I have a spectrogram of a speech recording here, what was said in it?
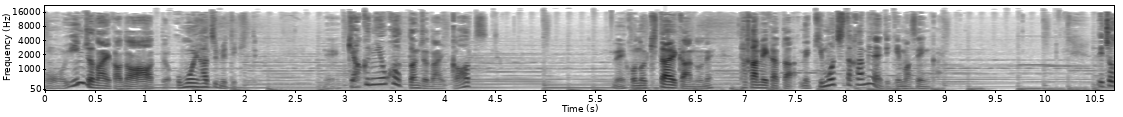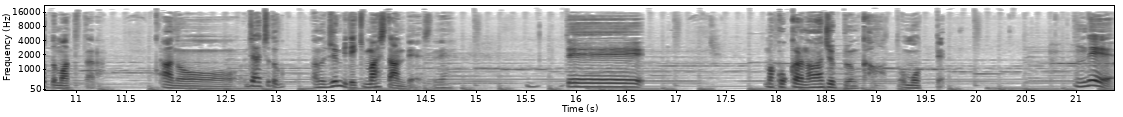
もういいんじゃないかなーって思い始めてきて。ね、逆に良かったんじゃないかつって。ね、この期待感のね、高め方。ね、気持ち高めないといけませんから。で、ちょっと待ってたら、あのー、じゃあちょっと、あの、準備できましたんでですね。で、まあ、こっから70分か、と思って。んで、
